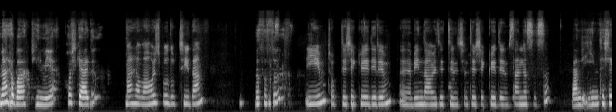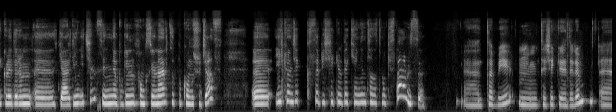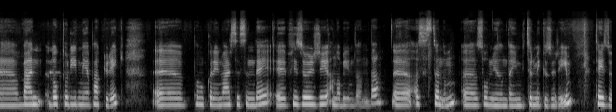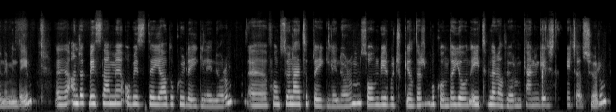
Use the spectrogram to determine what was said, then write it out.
Merhaba Hilmiye, hoş geldin. Merhaba, hoş bulduk Çiğdem. Nasılsın? İyiyim, çok teşekkür ederim. Ee, beni davet ettiğin için teşekkür ederim. Sen nasılsın? Ben de iyiyim, teşekkür ederim e, geldiğin için. Seninle bugün fonksiyonel tıbbı konuşacağız. E, ilk önce kısa bir şekilde kendini tanıtmak ister misin? Ee, tabii, hmm, teşekkür ederim. Ee, ben Doktor İlmiye Pakyürek. Ee, Pamukkale Üniversitesi'nde e, fizyoloji anabilim dalında e, asistanım. E, son yılındayım, bitirmek üzereyim. Tez dönemindeyim. E, ancak beslenme, obezite, yağ dokuyla ilgileniyorum. E, fonksiyonel tıpla ilgileniyorum. Son bir buçuk yıldır bu konuda yoğun eğitimler alıyorum. Kendimi geliştirmeye çalışıyorum.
